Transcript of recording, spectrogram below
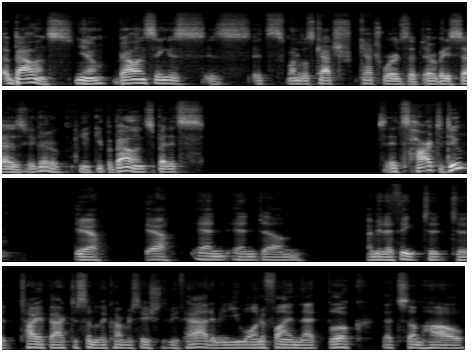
a balance, you know, balancing is is it's one of those catch catchwords that everybody says you got to you keep a balance, but it's it's hard to do. Yeah, yeah, and and um, I mean, I think to to tie it back to some of the conversations we've had, I mean, you want to find that book that somehow,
